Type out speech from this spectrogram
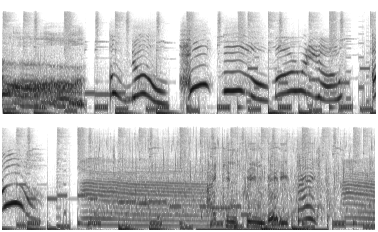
Oh no! Oh, Mario! Oh! I can swim very fast.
